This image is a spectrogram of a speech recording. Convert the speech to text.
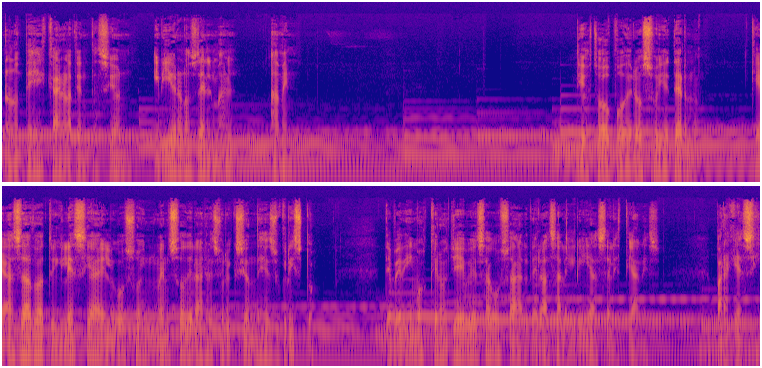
No nos dejes caer en la tentación y líbranos del mal. Amén. Dios Todopoderoso y Eterno, que has dado a tu iglesia el gozo inmenso de la resurrección de Jesucristo, te pedimos que nos lleves a gozar de las alegrías celestiales, para que así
